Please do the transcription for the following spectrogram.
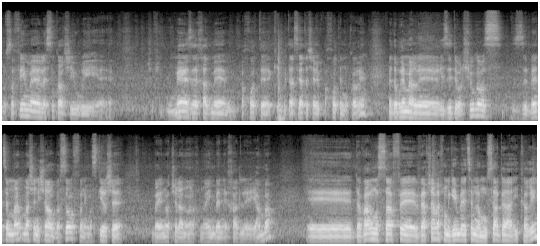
נוספים אה, לסוכר שיורי, אה, אני חושב שגומה זה אחד מהם, פחות, כאילו בתעשיית השרי פחות הם מוכרים. מדברים על residual sugars, זה בעצם מה, מה שנשאר בסוף, אני מזכיר שבעינות שלנו אנחנו נעים בין אחד לימבה. דבר נוסף, ועכשיו אנחנו מגיעים בעצם למושג העיקרי,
